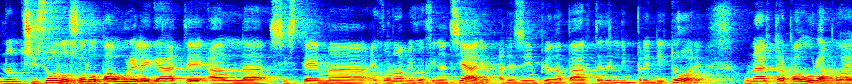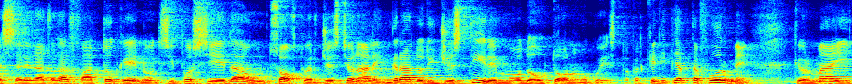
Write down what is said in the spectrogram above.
Non ci sono solo paure legate al sistema economico-finanziario, ad esempio da parte dell'imprenditore. Un'altra paura può essere data dal fatto che non si possieda un software gestionale in grado di gestire in modo autonomo questo, perché di piattaforme che ormai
